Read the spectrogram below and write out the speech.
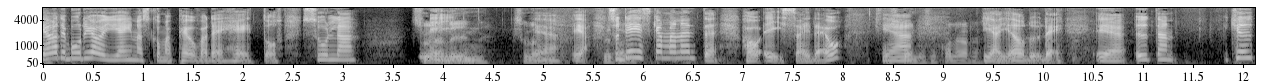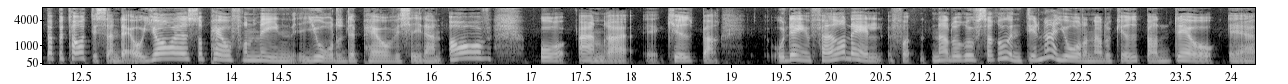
Ja, det borde jag ju genast komma på vad det heter. Sola... Solanin? Sola... Ja, ja. Så det ska man inte ha i sig då. Ja. så kollar jag det. Ja, gör du det. Eh, utan kupa potatisen då. Jag öser på från min jorddepå vid sidan av och andra eh, kupar. och det är en fördel, för när du rufsar runt i den här jorden när du kupar, då eh,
